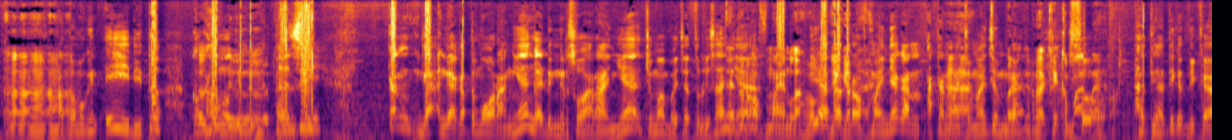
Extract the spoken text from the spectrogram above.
Ah, ah. atau mungkin eh Dito kok, Kok kamu gendutan gendutan sih kan nggak nggak ketemu orangnya nggak denger suaranya cuma baca tulisannya Theater of mind lah Iya pokoknya theater kita. of mind-nya kan akan Ah, macam-macam kan bergeraknya ke mana. so hati-hati ketika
